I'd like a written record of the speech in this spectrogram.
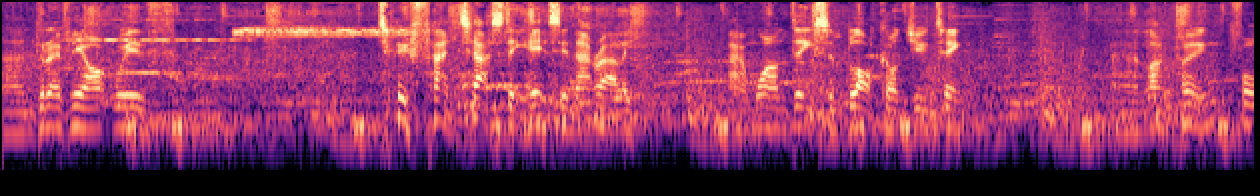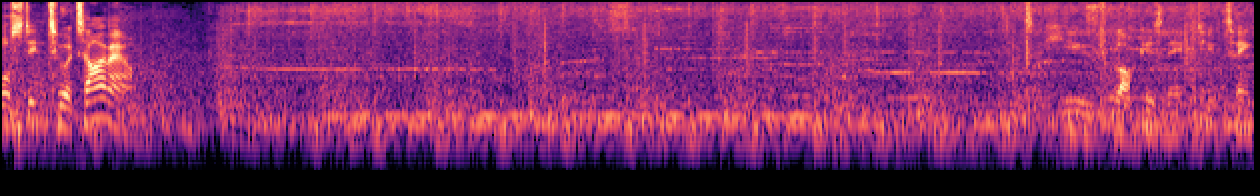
And Drewniok with two fantastic hits in that rally and one decent block on Zhu Ting. And Lang Ping forced into a timeout. That's a huge block, isn't it? Ting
